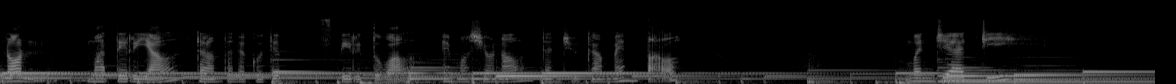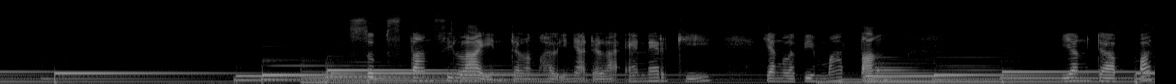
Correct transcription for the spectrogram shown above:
non material dalam tanda kutip spiritual, emosional dan juga mental menjadi substansi lain dalam hal ini adalah energi yang lebih matang yang dapat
